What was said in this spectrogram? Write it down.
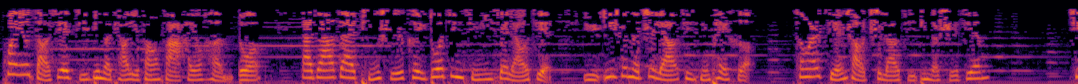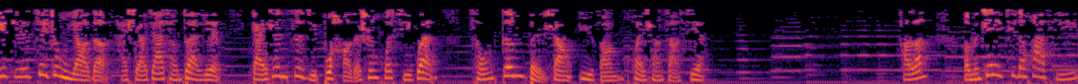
患有早泄疾病的调理方法还有很多，大家在平时可以多进行一些了解，与医生的治疗进行配合，从而减少治疗疾病的时间。其实最重要的还是要加强锻炼，改正自己不好的生活习惯，从根本上预防患上早泄。好了，我们这一期的话题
